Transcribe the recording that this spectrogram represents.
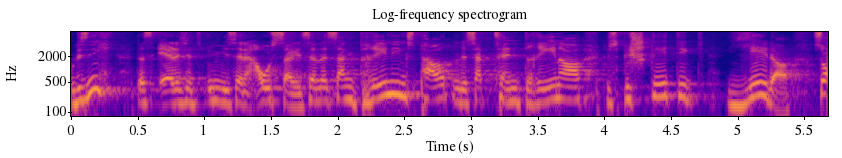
Und es ist nicht, dass er das jetzt irgendwie seine Aussage ist, sondern das sagen Trainingspartner, das sagt sein Trainer, das bestätigt jeder. So,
